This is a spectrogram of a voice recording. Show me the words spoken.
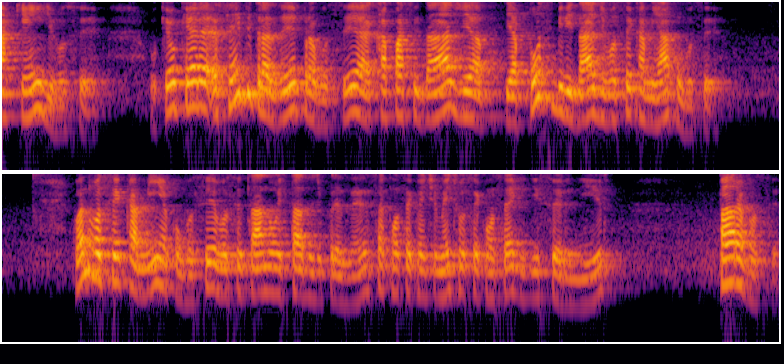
aquém de você. O que eu quero é sempre trazer para você a capacidade e a, e a possibilidade de você caminhar com você. Quando você caminha com você, você está num estado de presença, consequentemente você consegue discernir para você.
